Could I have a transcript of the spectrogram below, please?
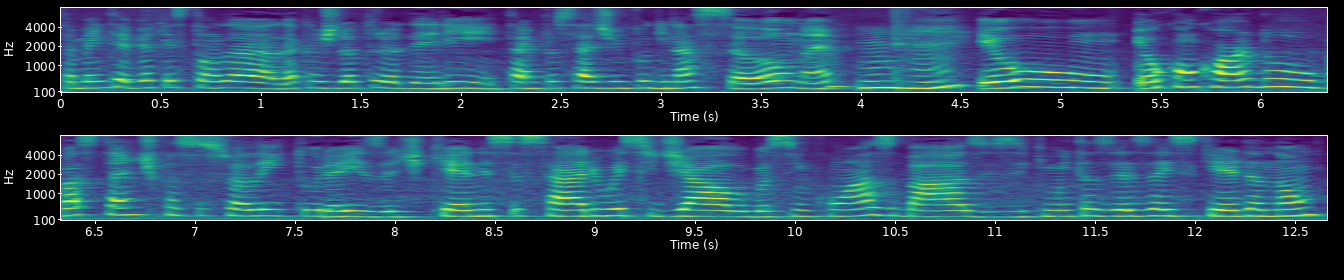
também teve a questão da, da candidatura dele estar tá em processo de impugnação, né? Uhum. Eu, eu concordo bastante com essa sua leitura, Isa, de que é necessário esse diálogo, assim, com as bases e que muitas vezes a esquerda não,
